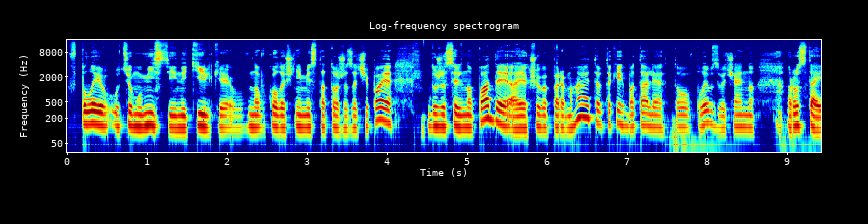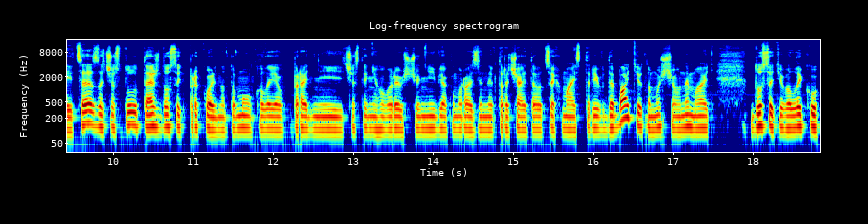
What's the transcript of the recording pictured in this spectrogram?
вплив у цьому місті і не тільки в навколишні міста теж зачіпає, дуже сильно падає. А якщо ви перемагаєте в таких баталіях, то вплив, звичайно, росте. І це зачасту теж досить прикольно. Тому, коли я в передній частині говорив, що ні в якому разі не втрачайте оцих майстрів дебатів, тому що вони мають досить велику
